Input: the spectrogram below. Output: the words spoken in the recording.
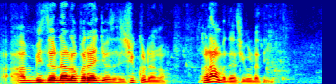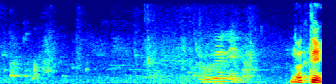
આ બીજો ડાલો ભરાઈ ગયો છે શીકડાનો. ઘણા બધા શીકડા થઈ ગયા. નથી?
